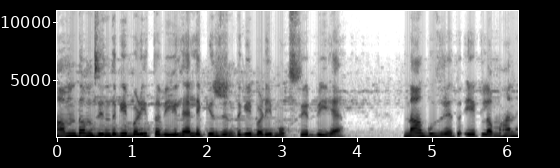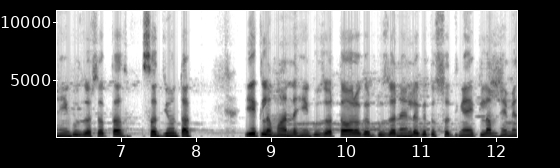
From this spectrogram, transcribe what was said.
ہمدم زندگی بڑی طویل ہے، لیکن زندگی بڑی مختصر بھی ہے۔ نہ گزرے تو ایک لمحہ نہیں گزر سکتا۔ صدیوں تک ایک لمحہ نہیں گزرتا، اور اگر گزرنے لگے تو صدیاں ایک لمحے میں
